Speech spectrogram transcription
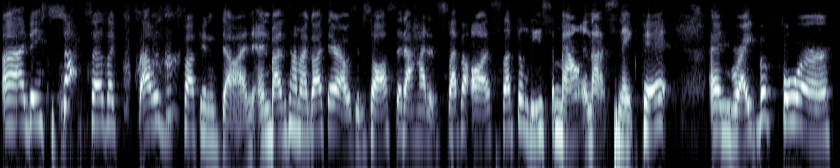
Uh, they sucked. So I was like, I was fucking done. And by the time I got there, I was exhausted. I hadn't slept at all. I slept the least amount in that snake pit. And right before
